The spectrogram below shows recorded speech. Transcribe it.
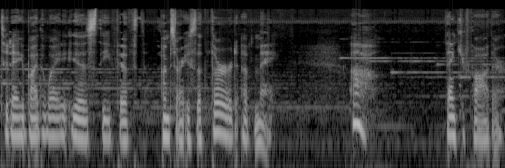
Today, by the way, is the 5th, I'm sorry, is the 3rd of May. Oh, thank you, Father.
